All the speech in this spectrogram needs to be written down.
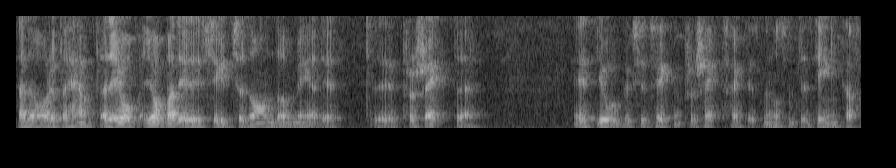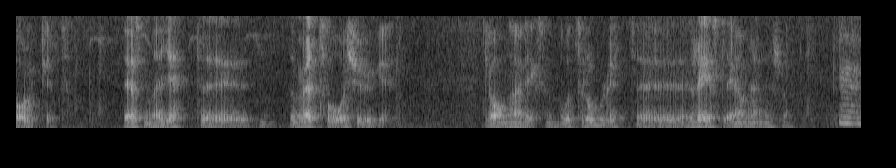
Jag hade varit och hämtat, jag jobb- jobbade i Sydsudan då med ett eh, projekt där. Ett jordbruksutvecklingsprojekt faktiskt med något som heter Dinka-folket. Det är sådana jätte, de är 2,20 långa liksom. Otroligt eh, resliga människor. Mm.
